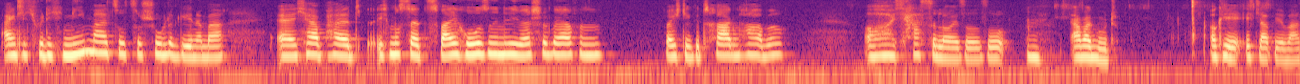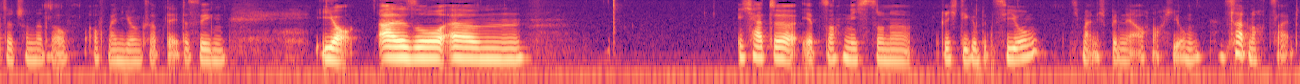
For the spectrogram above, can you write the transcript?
Eigentlich würde ich niemals so zur Schule gehen, aber äh, ich habe halt, ich musste halt zwei Hosen in die Wäsche werfen, weil ich die getragen habe. Oh, ich hasse Leute, so. Mm, aber gut. Okay, ich glaube, ihr wartet schon darauf, auf mein Jungs-Update. Deswegen, ja, also, ähm, ich hatte jetzt noch nicht so eine richtige Beziehung. Ich meine, ich bin ja auch noch jung. Es hat noch Zeit.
